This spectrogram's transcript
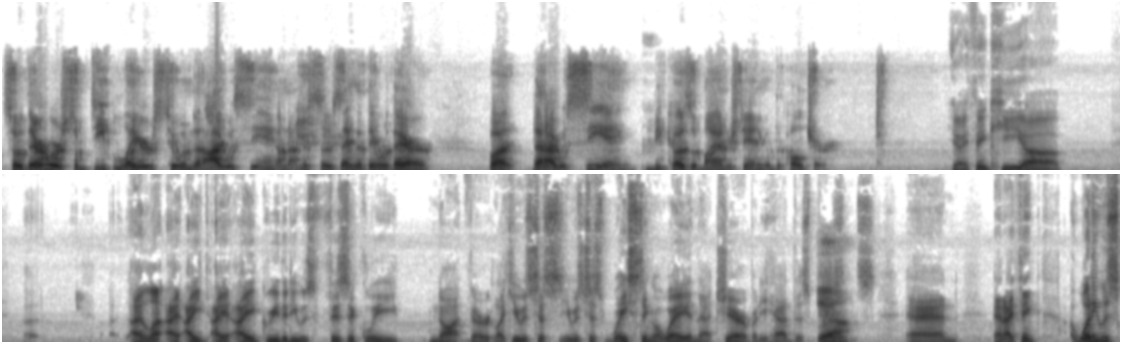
So there were some deep layers to him that I was seeing. I'm not necessarily saying that they were there, but that I was seeing Hmm. because of my understanding of the culture. Yeah, I think he. Uh, I, I I I agree that he was physically not very like he was just he was just wasting away in that chair, but he had this Yeah. presence, and and I think what he was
